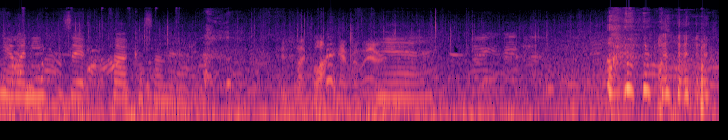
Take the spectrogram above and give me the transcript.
Yeah, when you zoom, focus on it. It's like black everywhere. isn't it? Yeah.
